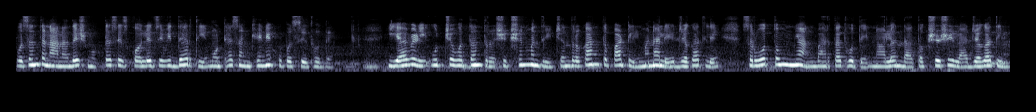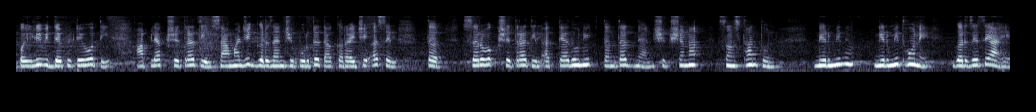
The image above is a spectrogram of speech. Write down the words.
वसंत नाना देशमुख तसेच कॉलेजचे विद्यार्थी मोठ्या संख्येने उपस्थित होते. यावेळी उच्च व तंत्र शिक्षण मंत्री चंद्रकांत पाटील म्हणाले जगातले सर्वोत्तम ज्ञान भारतात होते. नालंदा तक्षशिला जगातील पहिली विद्यापीठे होती. आपल्या क्षेत्रातील सामाजिक गरजांची पूर्तता करायची असेल तर सर्व क्षेत्रातील अत्याधुनिक तंत्रज्ञान शिक्षण संस्थांतून निर्मिन निर्मित होणे गरजेचे आहे.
